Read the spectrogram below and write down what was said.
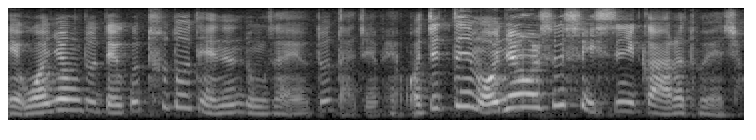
예, 원형도 되고 to도 되는 동사예요. 또 나중에 배워. 어쨌든 원형을 쓸 수 있으니까 알아둬야죠.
